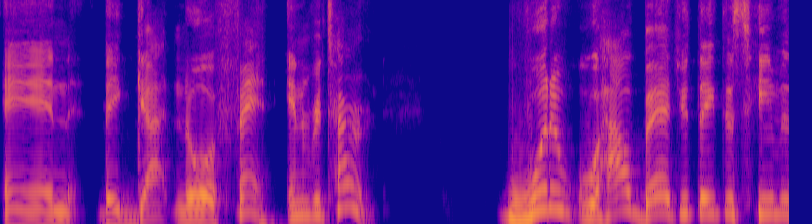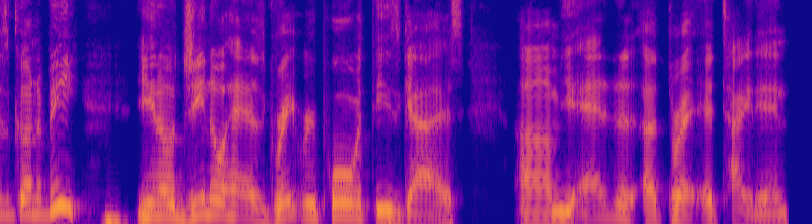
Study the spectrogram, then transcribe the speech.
and they got Noah Fant in return what how bad you think this team is going to be? You know, Geno has great rapport with these guys. Um, you added a, a, threat at tight end.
